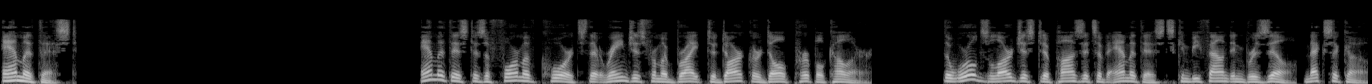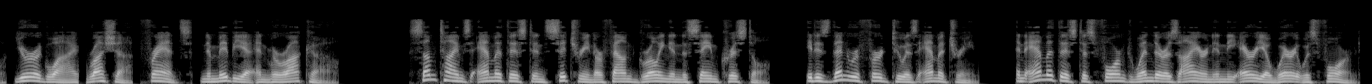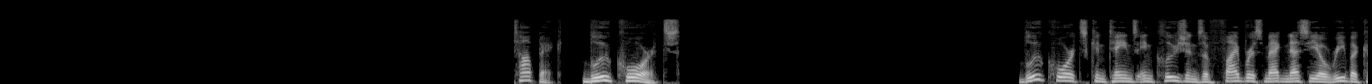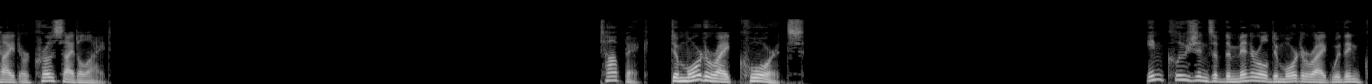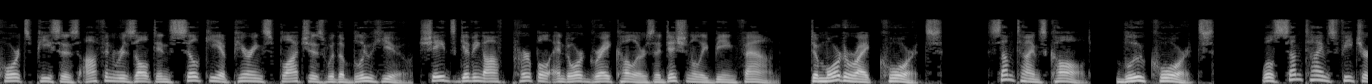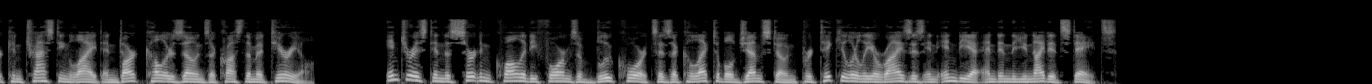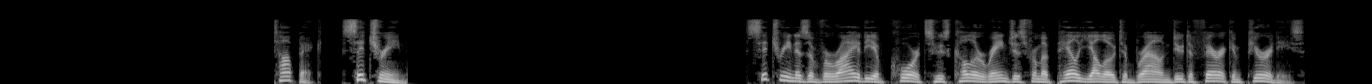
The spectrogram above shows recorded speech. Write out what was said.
Amethyst Amethyst is a form of quartz that ranges from a bright to dark or dull purple color. The world's largest deposits of amethysts can be found in Brazil, Mexico, Uruguay, Russia, France, Namibia and Morocco. Sometimes amethyst and citrine are found growing in the same crystal. It is then referred to as ametrine. An amethyst is formed when there is iron in the area where it was formed. Blue quartz Blue quartz contains inclusions of fibrous magnesio-riebeckite or crocidolite. Dumortierite quartz Inclusions of the mineral dumortierite within quartz pieces often result in silky appearing splotches with a blue hue, shades giving off purple and or gray colors additionally being found. Dumortierite quartz, sometimes called blue quartz, will sometimes feature contrasting light and dark color zones across the material. Interest in the certain quality forms of blue quartz as a collectible gemstone particularly arises in India and in the United States. Citrine Citrine is a variety of quartz whose color ranges from a pale yellow to brown due to ferric impurities.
